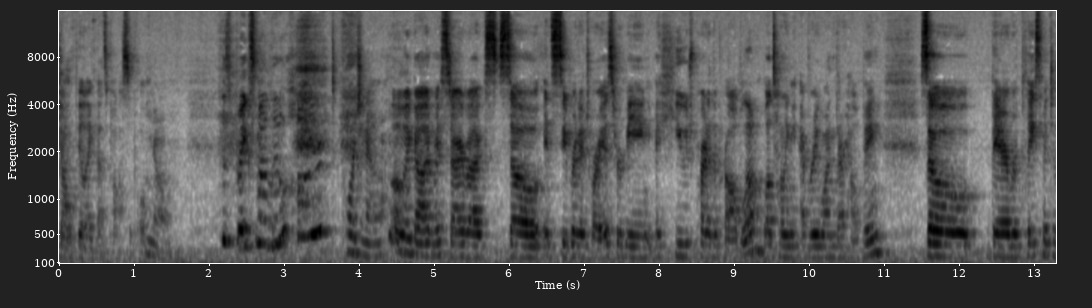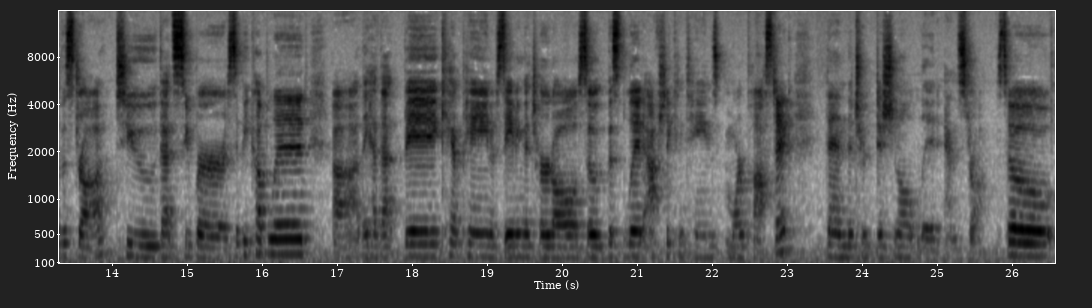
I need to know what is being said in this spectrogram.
don't feel like that's possible. No. This breaks my little heart. Poor Janelle. Oh my god, my Starbucks. So it's super notorious for being a huge part of the problem while telling everyone they're helping. So their replacement of the straw to that super sippy cup lid, uh, they had that big campaign of saving the turtle. So this lid actually contains more plastic than the traditional lid and straw. So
